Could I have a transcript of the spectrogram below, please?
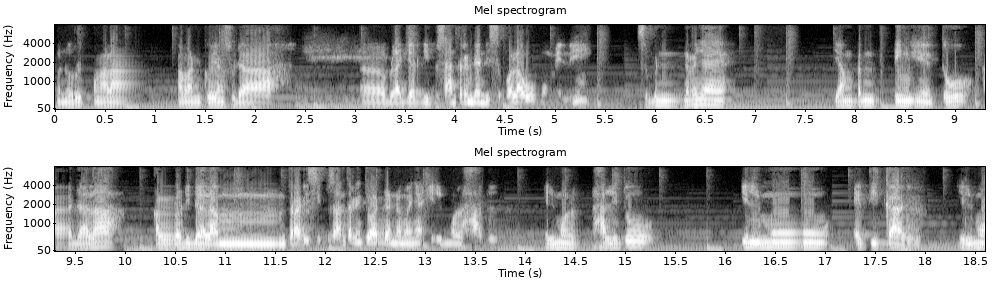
menurut pengalamanku yang sudah eh, belajar di pesantren dan di sekolah umum ini sebenarnya yang penting itu adalah kalau di dalam tradisi pesantren itu ada namanya ilmu hal ilmu hal itu ilmu etika gitu ilmu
